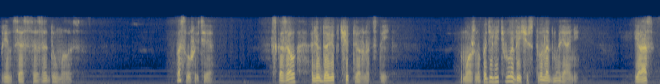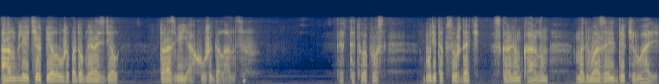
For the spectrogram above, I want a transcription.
принцесса задумалась. «Послушайте», — сказал Людовик XIV, — «можно поделить владычество над морями. И раз Англия терпела уже подобный раздел — то разве я хуже голландцев? Этот вопрос будет обсуждать с королем Карлом мадемуазель де Керуаль.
